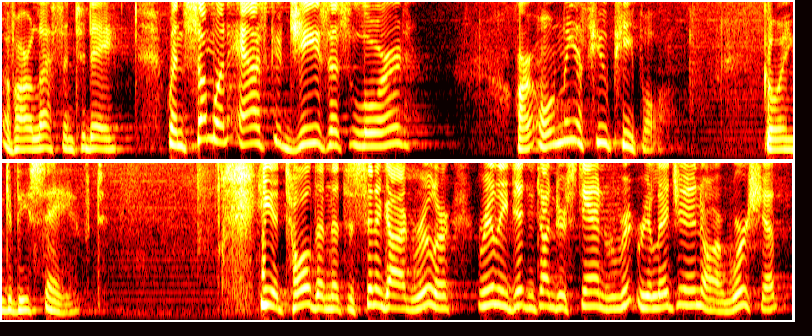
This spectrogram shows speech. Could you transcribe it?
of our lesson today. When someone asked Jesus, Lord, are only a few people going to be saved? He had told them that the synagogue ruler really didn't understand religion or worship.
